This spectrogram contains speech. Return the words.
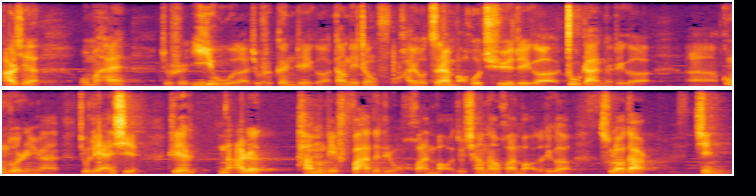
而且我们还。就是义务的，就是跟这个当地政府还有自然保护区这个驻站的这个呃工作人员就联系，直接拿着他们给发的这种环保，就羌塘环保的这个塑料袋儿，进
